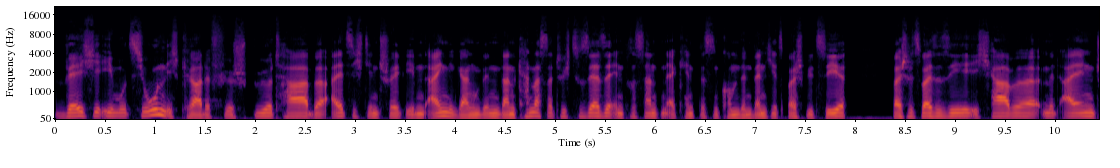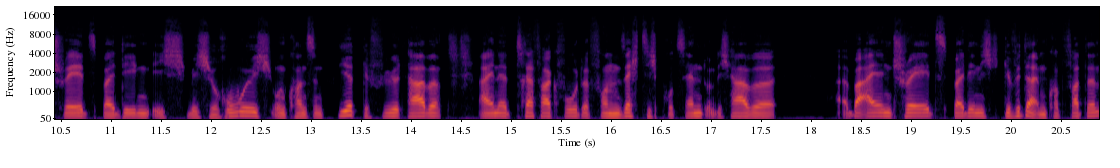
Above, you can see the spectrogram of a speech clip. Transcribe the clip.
welche Emotionen ich gerade für spürt habe, als ich den Trade eben eingegangen bin, dann kann das natürlich zu sehr, sehr interessanten Erkenntnissen kommen. Denn wenn ich jetzt beispielsweise sehe, beispielsweise sehe, ich habe mit allen Trades, bei denen ich mich ruhig und konzentriert gefühlt habe, eine Trefferquote von 60 Prozent und ich habe äh, bei allen Trades, bei denen ich Gewitter im Kopf hatte,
